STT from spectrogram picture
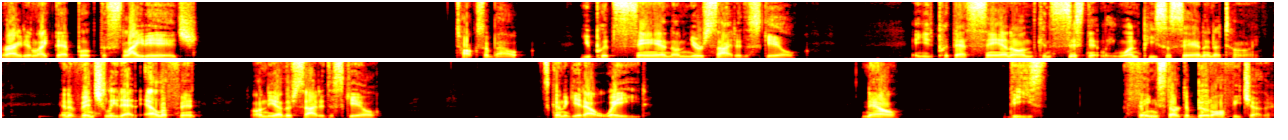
right? And like that book, The Slight Edge, talks about you put sand on your side of the scale and you put that sand on consistently, one piece of sand at a time. And eventually that elephant on the other side of the scale, it's going to get outweighed. Now, these things start to build off each other.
